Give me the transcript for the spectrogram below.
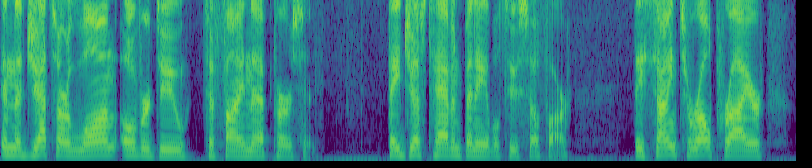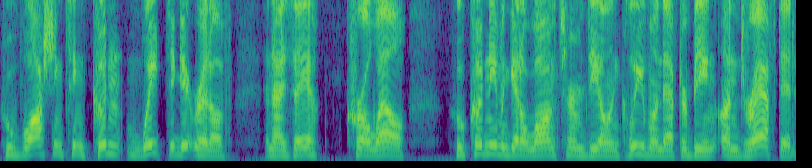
and the Jets are long overdue to find that person. They just haven't been able to so far. They signed Terrelle Pryor, who Washington couldn't wait to get rid of, and Isaiah Crowell, who couldn't even get a long term deal in Cleveland after being undrafted.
